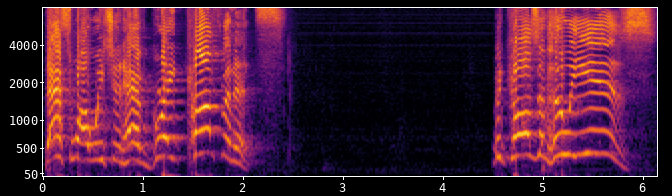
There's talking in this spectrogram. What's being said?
That's why we should have great confidence because of who he is.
